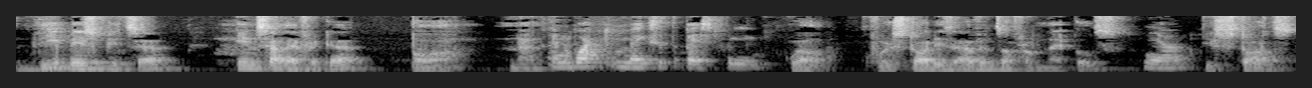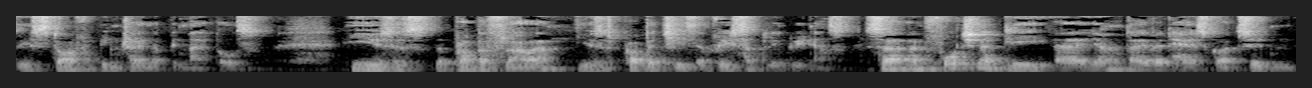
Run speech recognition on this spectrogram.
the best pizza in South Africa, bar none. And what makes it the best for you? Well, for a start, his ovens are from Naples. Yeah. His, starts, his staff have been trained up in Naples. He uses the proper flour, uses proper cheese, and very simple ingredients. So, unfortunately, uh, young David has got certain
